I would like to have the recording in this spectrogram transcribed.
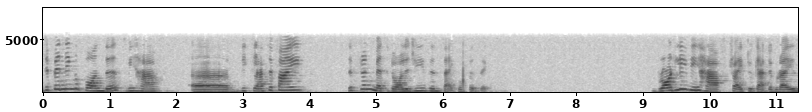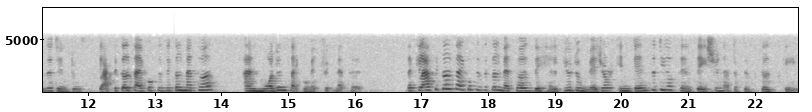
Depending upon this, we have uh, we classify different methodologies in psychophysics. Broadly, we have tried to categorize it into classical psychophysical methods and modern psychometric methods. The classical psychophysical methods, they help you to measure intensity of sensation at a physical scale.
